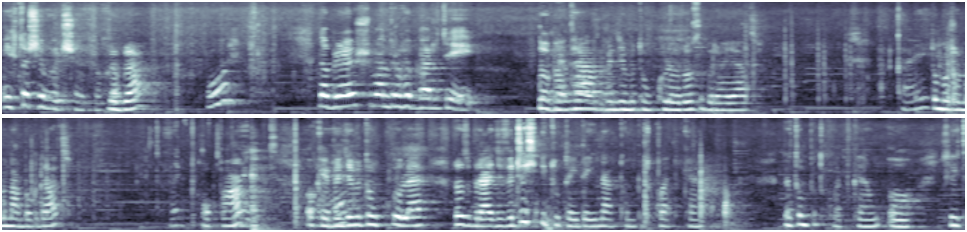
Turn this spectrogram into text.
Niech to się wytrze trochę. Dobra? Uj. Dobra, już mam trochę bardziej... Dobra, teraz będziemy tą kulę rozbrajać. To możemy na bok dać. Opa. Okej, będziemy tą kulę rozbrać, wyczyść i tutaj daj na tą podkładkę. Na tą podkładkę, o. Czyli to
